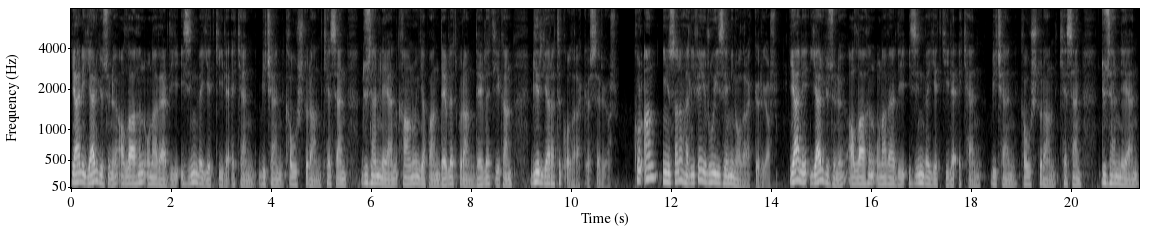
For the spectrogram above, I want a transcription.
Yani yeryüzünü Allah'ın ona verdiği izin ve yetkiyle eken, biçen, kavuşturan, kesen, düzenleyen, kanun yapan, devlet kuran, devlet yıkan bir yaratık olarak gösteriyor. Kur'an insanı halife-i ruhi zemin olarak görüyor. Yani yeryüzünü Allah'ın ona verdiği izin ve yetkiyle eken, biçen, kavuşturan, kesen, düzenleyen,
